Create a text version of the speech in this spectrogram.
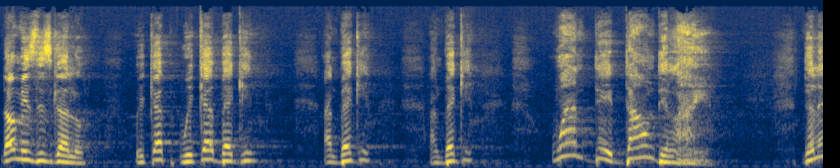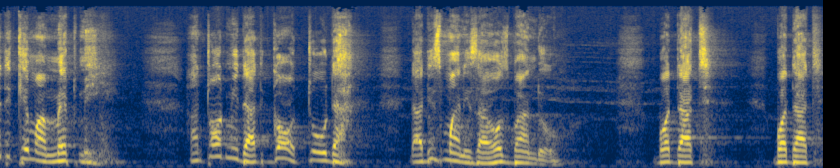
Don't miss this girl, oh. We kept, we kept begging and begging and begging. One day down the line, the lady came and met me and told me that God told her that this man is her husband, though, but that, but that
